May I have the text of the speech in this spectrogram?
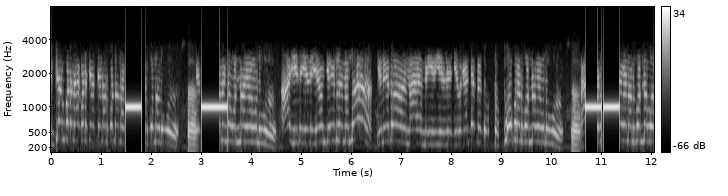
ఉద్యోగం కూడా లేకుండా చేస్తాను అనుకున్నావు నా అనుకున్నావు నువ్వు. సార్. నిదానంగా ఉన్నావేమో నువ్వు. ఆ ఇది ఇది ఏం చేయట్లే నన్ను? నేనేదో పెద్ద తోపుని అనుకుంటున్నావేమో నువ్వు సార్ నా అనుకుంటున్నావు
